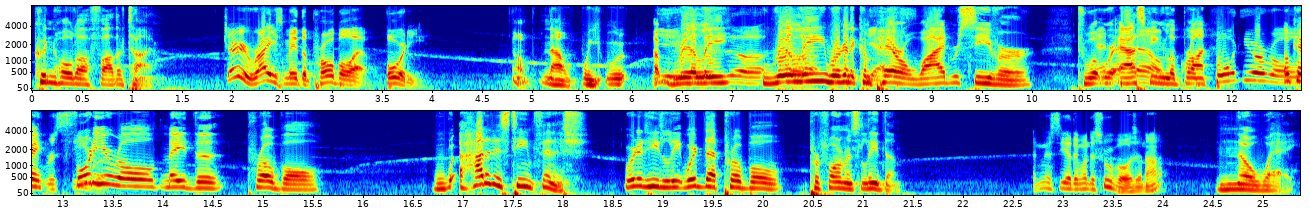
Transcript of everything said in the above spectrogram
couldn't hold off Father Time. Jerry Rice made the Pro Bowl at 40. Oh, now we, we uh, Yeah, really, uh, really, we're going to compare yes. a wide receiver to what we're asking LeBron. 40 year old. Okay, forty year old made the Pro Bowl. How did his team finish? Where did he lead? Where did that Pro Bowl performance lead them? I think this year they won the Super Bowl, is it not? No way.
